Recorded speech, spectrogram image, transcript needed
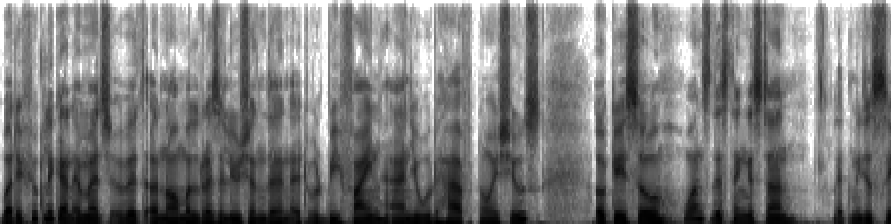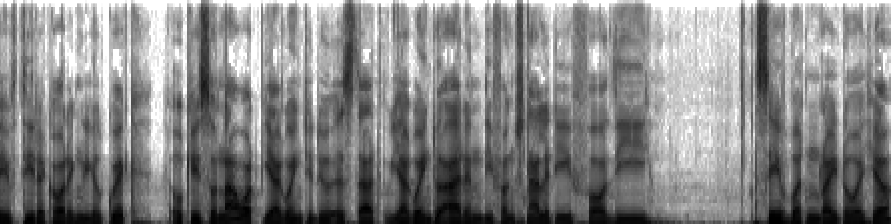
But if you click an image with a normal resolution then it would be fine and you would have no issues. Okay so once this thing is done let me just save the recording real quick. Okay so now what we are going to do is that we are going to add in the functionality for the save button right over here.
